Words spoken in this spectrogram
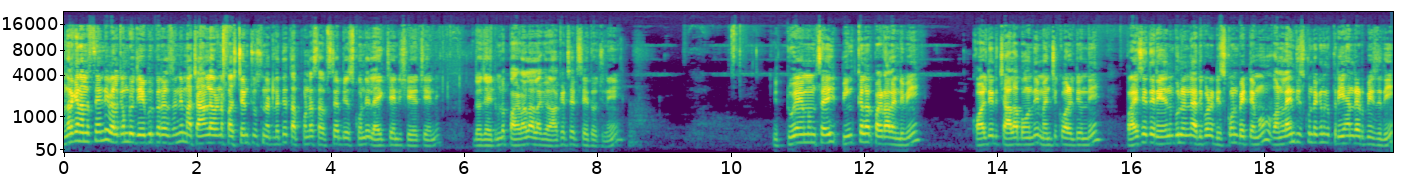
అందరికీ నమస్తే అండి. వెల్కమ్ టు జైపూర్ పెరల్స్ అండి. మా ఛానల్ ఎవరైనా ఫస్ట్ టైం చూసినట్లయితే తప్పకుండా సబ్స్క్రైబ్ చేసుకోండి లైక్ చేయండి షేర్ చేయండి. ఈరోజు ఐటెంలో పగడాలు అలాగే రాకెట్ సెట్స్ అయితే వచ్చినాయి. ఇది టూ ఎంఎం సైజ్ పింక్ కలర్ పగడాలండి ఇవి. క్వాలిటీ అయితే చాలా బాగుంది మంచి క్వాలిటీ ఉంది. ప్రైస్ అయితే రీజనబుల్ అండి. అది కూడా డిస్కౌంట్ పెట్టాము. వన్ లైన్ తీసుకుంటే కనుక త్రీ హండ్రెడ్ రూపీస్ ఇది.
